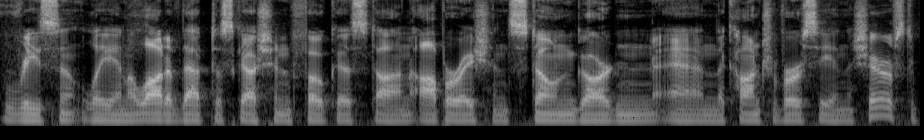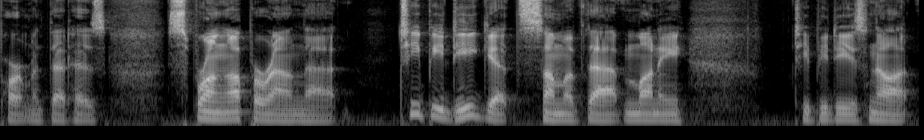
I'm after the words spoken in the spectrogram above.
recently, and a lot of that discussion focused on Operation Stone Garden and the controversy in the Sheriff's Department that has sprung up around that. TPD gets some of that money. TPD's not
